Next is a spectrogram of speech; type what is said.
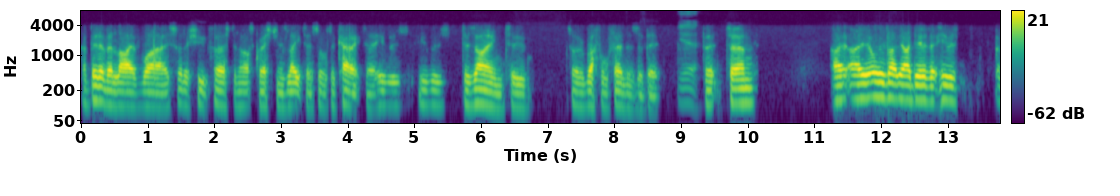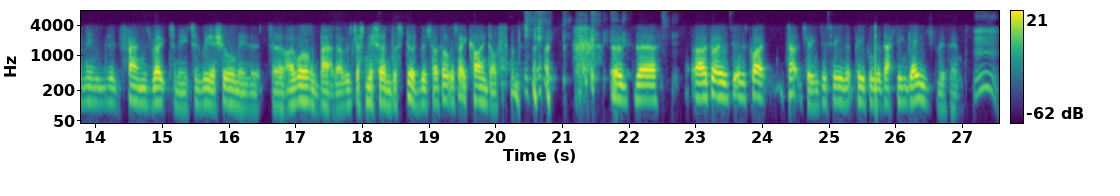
a bit of a live wire, sort of shoot first and ask questions later sort of character. He was he was designed to sort of ruffle feathers a bit. Yeah. But um, I, I always like the idea that he was. I mean, the fans wrote to me to reassure me that uh, I wasn't bad. I was just misunderstood, which I thought was very kind of them. and uh, I thought it was, it was quite touching to see that people were that engaged with him. Mm.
